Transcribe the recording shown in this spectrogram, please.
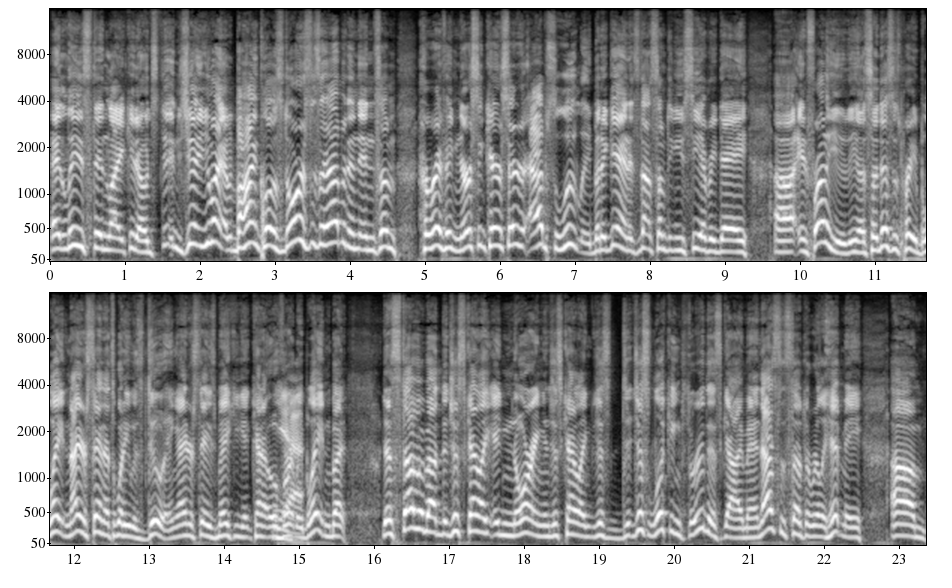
At least in like you know, in, you might behind closed doors. Does it happen in, in some horrific nursing care center? Absolutely, but again, it's not something you see every day uh, in front of you. You know, so this is pretty blatant. I understand that's what he was doing. I understand he's making it kind of overtly Yeah. blatant, but the stuff about the just kind of like ignoring and just kind of like just just looking through this guy, man, that's the stuff that really hit me. Um,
